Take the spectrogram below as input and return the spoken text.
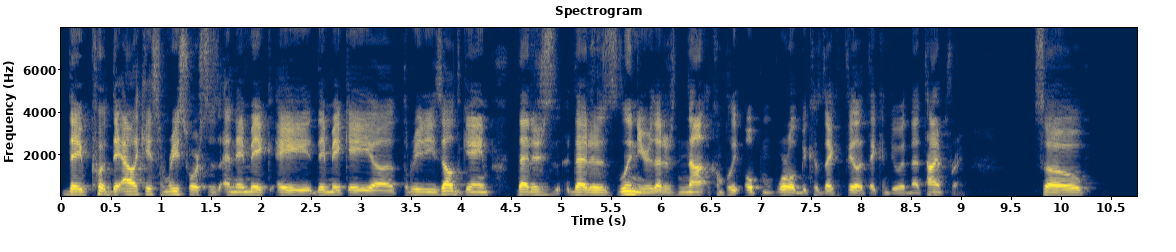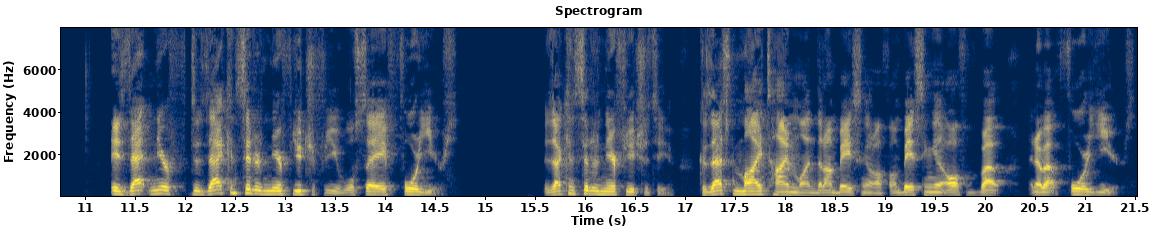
They put they allocate some resources and they make a they make a uh, 3D Zelda game that is that is linear, that is not complete open world because they feel like they can do it in that time frame. So, is that near? Does that consider near future for you? We'll say four years. Is that considered near future to you? Because that's my timeline that I'm basing it off. I'm basing it off of about in about four years,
